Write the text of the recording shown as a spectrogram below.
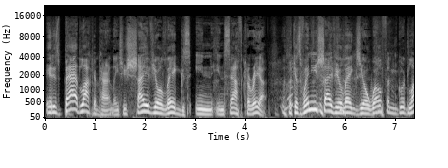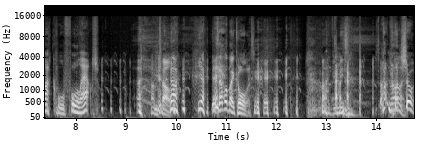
Very superstitious. It is bad luck, hmm. apparently, to shave your legs in, in South Korea. Because when you shave your legs, your wealth and good luck will fall out. I'm told. yeah, is that what they call it? So I'm not sure.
